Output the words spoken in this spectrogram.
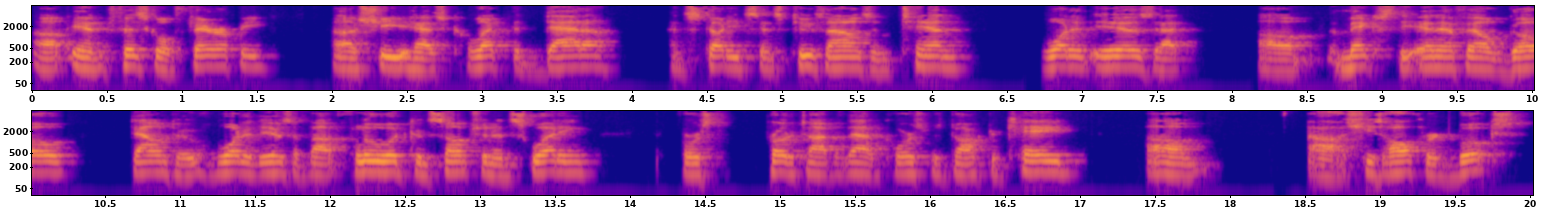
uh, in physical therapy. Uh, she has collected data and studied since 2010 what it is that uh, makes the NFL go down to what it is about fluid consumption and sweating. First prototype of that, of course, was Dr. Cade. Um, uh, she's authored books.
